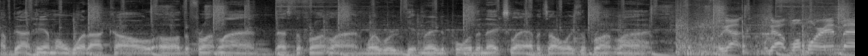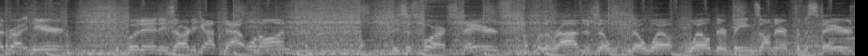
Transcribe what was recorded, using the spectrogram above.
I've got him on what I call uh, the front line. That's the front line where we're getting ready to pour the next slab. It's always the front line. We got we got one more embed right here to put in. He's already got that one on. This is for our stairs, for the risers. They'll, they'll weld, weld their beams on there for the stairs.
